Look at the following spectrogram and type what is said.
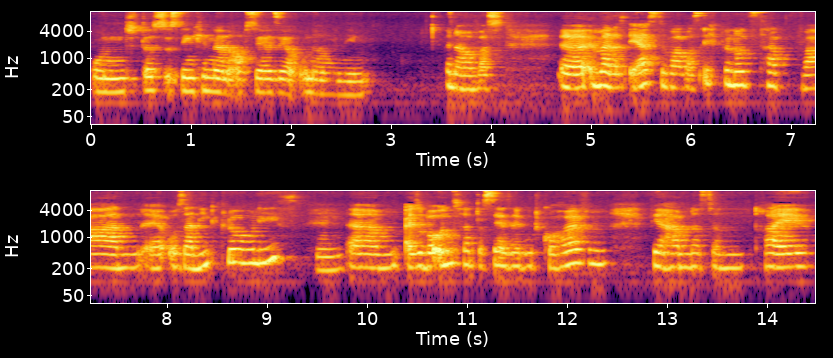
und das ist den Kindern auch sehr, sehr unangenehm. Genau, was äh, immer das erste war, was ich benutzt habe, waren äh, Osanit-Globulis. Mhm. Ähm, also bei uns hat das sehr, sehr gut geholfen. Wir haben das dann drei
